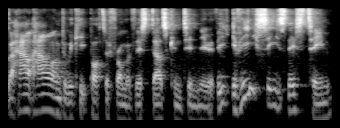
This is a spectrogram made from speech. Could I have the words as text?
but how how long do we keep Potter from if this does continue? If he if he sees this team,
